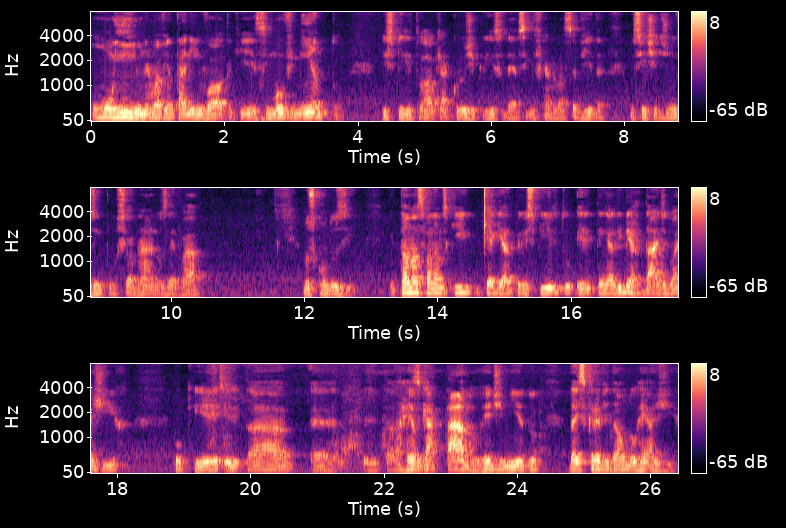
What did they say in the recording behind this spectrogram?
um moinho, né, uma ventania em volta aqui, esse movimento espiritual que a cruz de Cristo deve significar na nossa vida, no sentido de nos impulsionar, nos levar nos conduzir. Então nós falamos que que é guiado pelo Espírito, ele tem a liberdade do agir, porque ele está é, ele tá resgatado, redimido da escravidão do reagir.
